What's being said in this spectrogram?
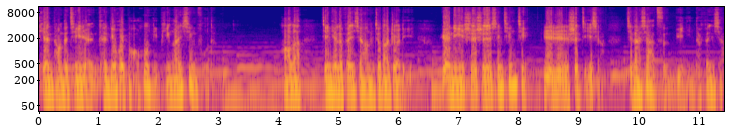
天堂的亲人肯定会保护你平安幸福的。好了，今天的分享就到这里，愿您时时心清静，日日是吉祥。期待下次与您的分享。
